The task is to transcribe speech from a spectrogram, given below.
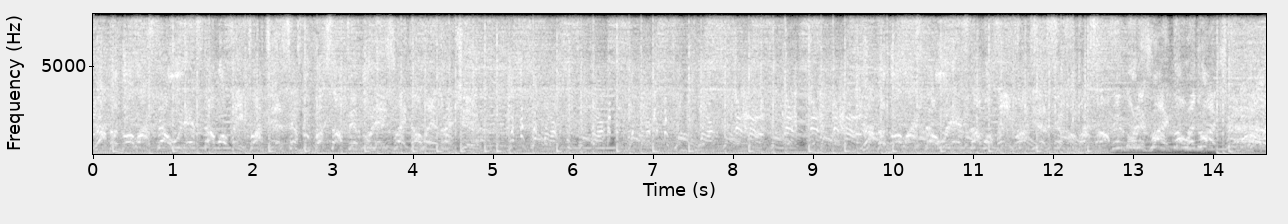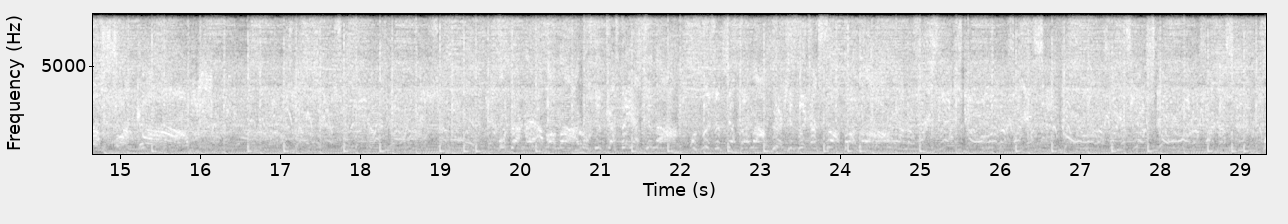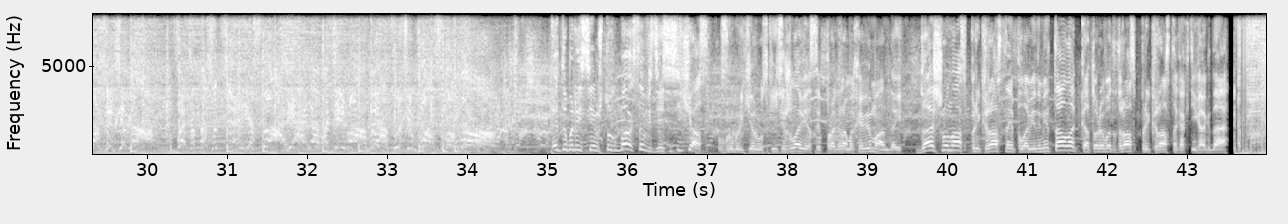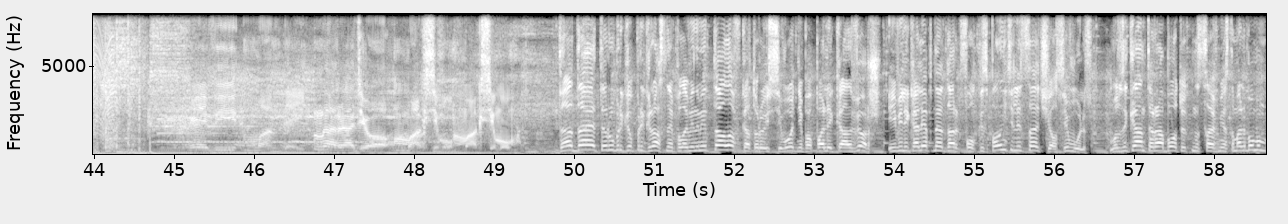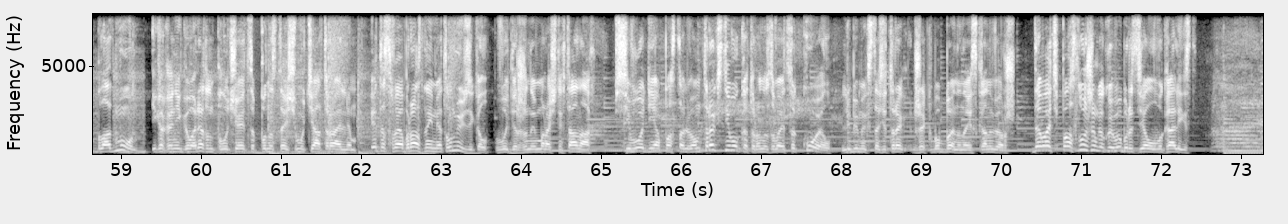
Это новость Это были 7 штук баксов здесь и сейчас в рубрике «Русские тяжеловесы» программы Heavy Monday. Дальше у нас прекрасная половина металла, которая в этот раз прекрасна как никогда. Heavy Monday. На радио Максимум. Максимум. Да-да, это рубрика «Прекрасная половина металла», в которую сегодня попали Converge и великолепная дарк-фолк-исполнительница Челси Вульф. Музыканты работают над совместным альбомом Blood Moon, и, как они говорят, он получается по-настоящему театральным. Это своеобразный метал-мюзикл, выдержанный в мрачных тонах. Сегодня я поставлю вам трек с него, который называется Coil, любимый, кстати, трек Джекоба Беннона из Converge. Давайте послушаем, какой выбор сделал вокалист. obscure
